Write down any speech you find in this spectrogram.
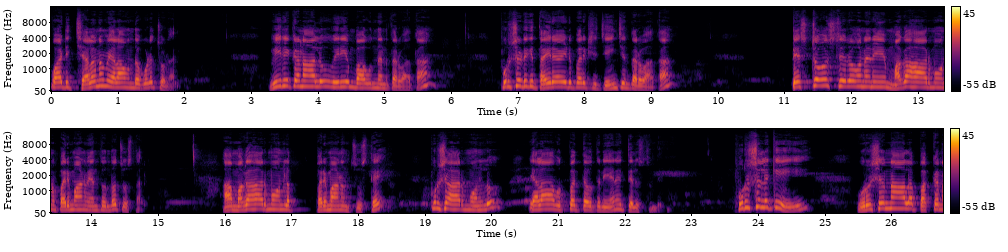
వాటి చలనం ఎలా ఉందో కూడా చూడాలి. వీర్యకణాలు వీర్యం బాగుందన్న తర్వాత పురుషుడికి థైరాయిడ్ పరీక్ష చేయించిన తర్వాత టెస్టోస్టెరోన్ అనే మగ హార్మోన్ పరిమాణం ఎంత ఉందో చూస్తారు. ఆ మగ హార్మోన్ల పరిమాణం చూస్తే పురుష హార్మోన్లు ఎలా ఉత్పత్తి అవుతున్నాయి అని తెలుస్తుంది. పురుషులకి వృషణాల పక్కన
